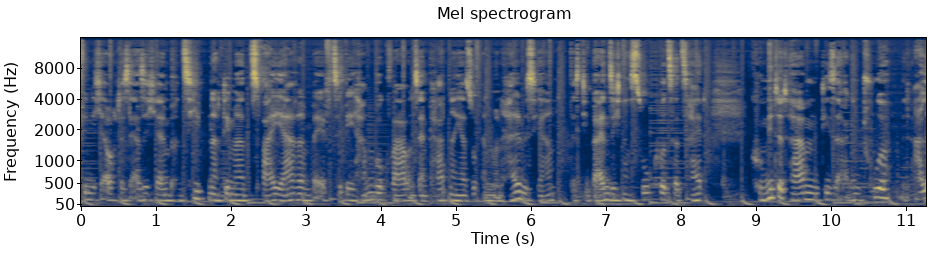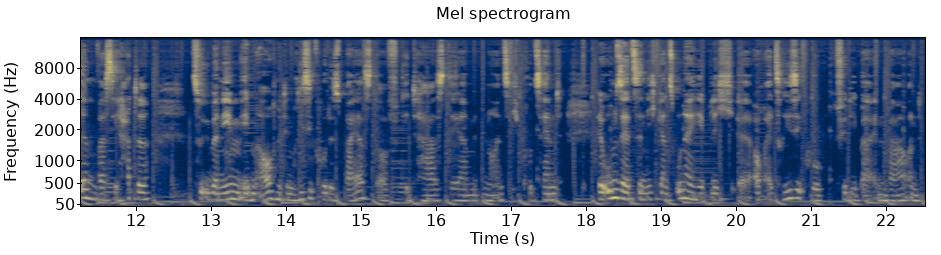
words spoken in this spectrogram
finde ich auch, dass er sich ja im Prinzip, nachdem er zwei Jahre bei FCB Hamburg war und sein Partner ja sogar nur ein halbes Jahr, dass die beiden sich nach so kurzer Zeit committed haben, diese Agentur mit allem, was sie hatte, zu übernehmen, eben auch mit dem Risiko des Bayersdorf-Etats, der mit 90 Prozent der Umsätze nicht ganz unerheblich äh, auch als Risiko für die beiden war. Und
